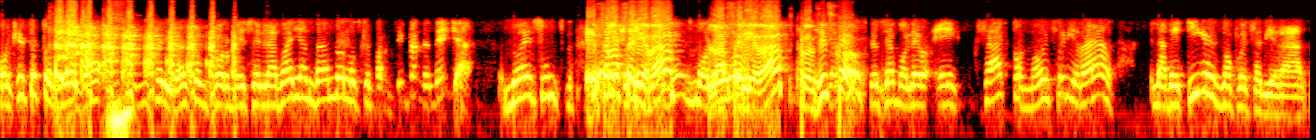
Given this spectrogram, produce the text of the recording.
porque este torneo va seriedad conforme se la vayan dando los que participan en ella. No es un... Esa es la seriedad, la seriedad, Francisco. Que sea bolero. Exacto, no es seriedad. La de Tigres no fue seriedad.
